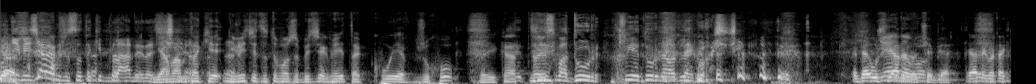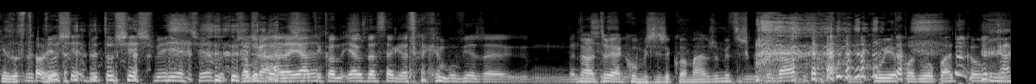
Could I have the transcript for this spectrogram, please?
bo nie wiedziałem, że są takie plany na Ja mam takie, nie wiecie co to może być, jak mnie tak kuje w brzuchu? Delikatnie. To jest chyba dur. Czuję dur na odległość. Deusz, Nie, jadę no do ciebie. Ja tego tak nie Wy zostawię. tu, się, wy tu się śmiejecie. Wy tu się Dobra, śmiejecie. ale ja tylko, ja już na serio tak mówię, że mm, będę No ale to jak myślisz, że kłamałem, że mnie coś No, kuje pod łopatką? Ka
